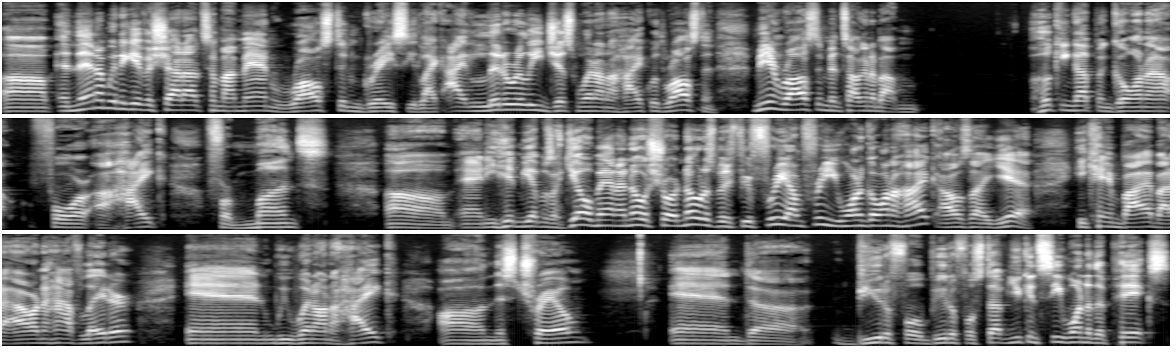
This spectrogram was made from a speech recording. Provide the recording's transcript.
Um, and then I'm going to give a shout out to my man, Ralston Gracie. Like, I literally just went on a hike with Ralston. Me and Ralston been talking about hooking up and going out for a hike for months. Um, and he hit me up, was like, yo, man, I know it's short notice, but if you're free, I'm free. You want to go on a hike? I was like, yeah. He came by about an hour and a half later, and we went on a hike on this trail and uh, beautiful, beautiful stuff. You can see one of the pics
